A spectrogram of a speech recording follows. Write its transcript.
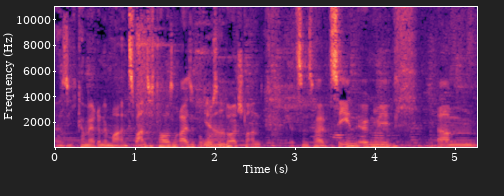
Also ich kann mich erinnern mal an 20.000 Reisebüros Ja. in Deutschland. Jetzt sind es halt 10 irgendwie. Ähm,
